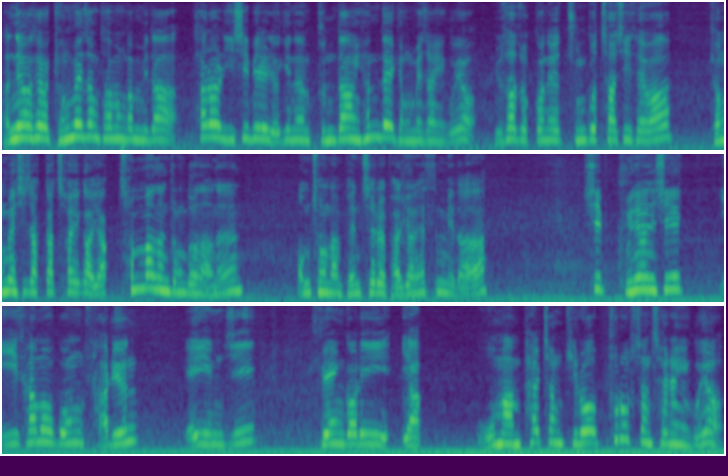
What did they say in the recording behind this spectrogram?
안녕하세요. 경매장 탐험가입니다. 8월 20일 여기는 분당 현대 경매장이고요. 유사 조건의 중고차 시세와 경매 시작가 차이가 약 천만원 정도 나는 엄청난 벤츠를 발견했습니다. 19년식 2350 4륜 AMG 주행거리 약 5만 8천 킬로 풀옵션 차량이고요.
